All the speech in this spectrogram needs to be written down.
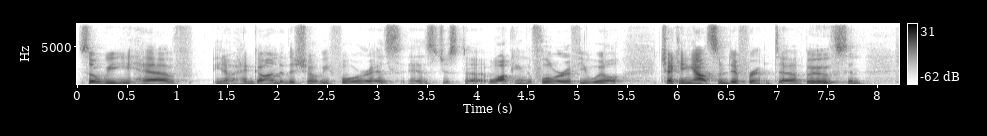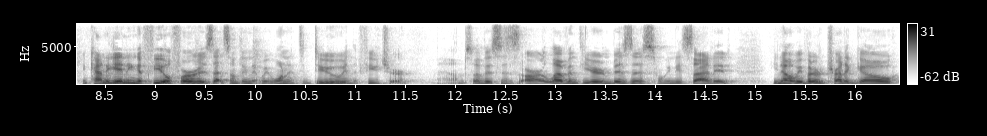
So we have, you know, had gone to the show before as, as just uh, walking the floor, if you will, checking out some different uh, booths and, and kind of getting a feel for is that something that we wanted to do in the future? Um, so this is our 11th year in business, and we decided, you know, we better try to go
